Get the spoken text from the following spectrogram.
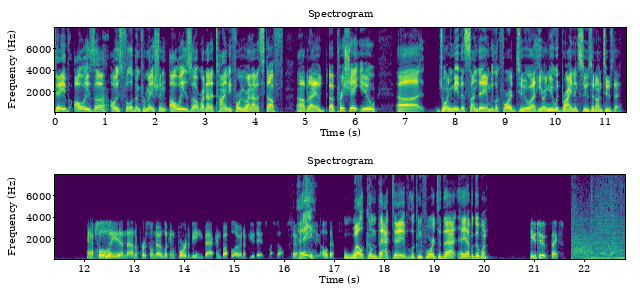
Dave, always, uh, always full of information. Always uh, run out of time before we run out of stuff. but I appreciate you joining me this Sunday, and we look forward to hearing you with Brian and Susan on Tuesday. Absolutely, and on a personal note, looking forward to being back in Buffalo in a few days myself. So hey, all there. Welcome back, Dave. Looking forward to that. Hey, have a good one. You too. Thanks.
